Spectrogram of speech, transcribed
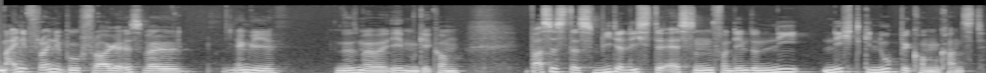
meine Freundebuchfrage ist, weil irgendwie das ist mir eben gekommen. Was ist das widerlichste Essen, von dem du nie nicht genug bekommen kannst?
